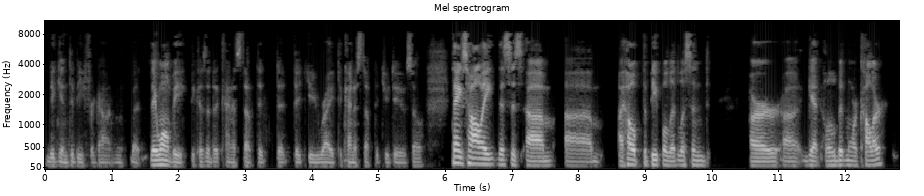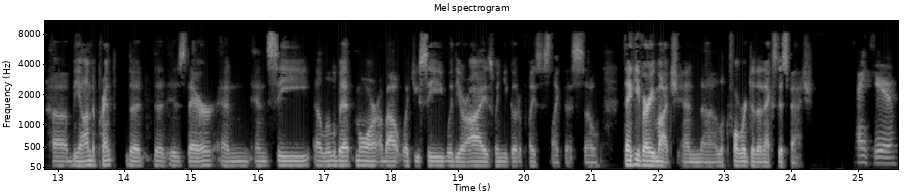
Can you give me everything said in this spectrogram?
begin to be forgotten, but they won't be because of the kind of stuff that, that, that you write, the kind of stuff that you do. So thanks, Hollie. This is, um, um, I hope the people that listened are, uh, get a little bit more color uh, beyond the print that that is there and and see a little bit more about what you see with your eyes when you go to places like this. So thank you very much and uh, look forward to the next dispatch. Thank you.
